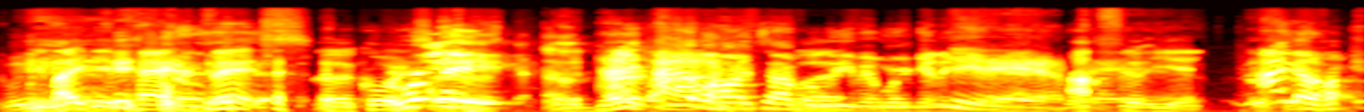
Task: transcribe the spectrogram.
we, we might get Pat and Vince, uh, according right. to the I. I have a hard time but- believing we're gonna get Yeah. I feel yeah. I got a hard,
